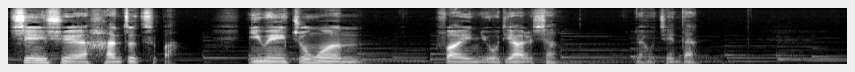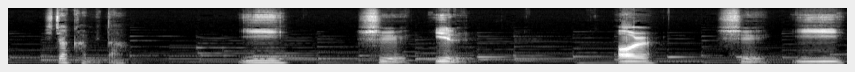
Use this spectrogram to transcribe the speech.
先学韩字词吧，因为中文发音有点像，然后简单。시작합니 다. 1是 일, 2是 이,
